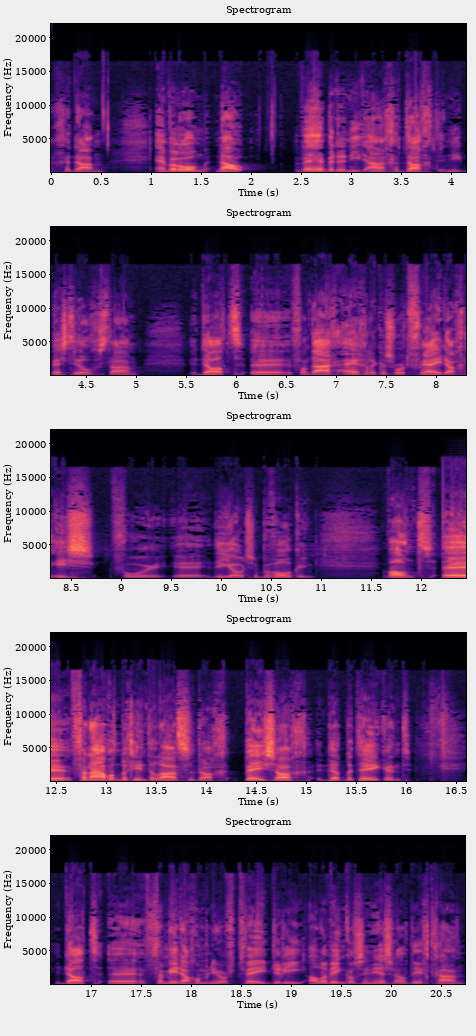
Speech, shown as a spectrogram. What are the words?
gedaan. En waarom? Nou, we hebben er niet aan gedacht, niet bij stilgestaan dat vandaag eigenlijk een soort vrijdag is voor eh, de Joodse bevolking. Want eh, vanavond begint de laatste dag Pesach. Dat betekent dat eh, vanmiddag om een uur of twee, drie alle winkels in Israël dichtgaan.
